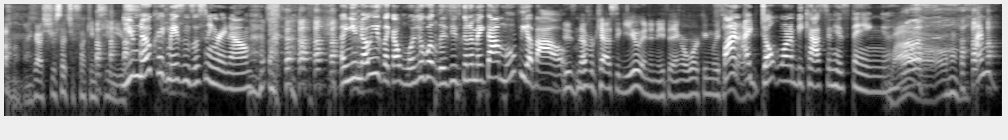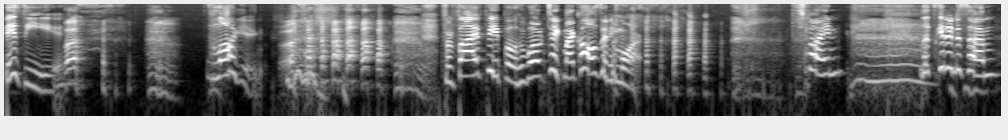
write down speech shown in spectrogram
Oh my gosh, you're such a fucking tease. You know Craig Mazin's listening right now. and you know he's like, I wonder what Lizze's going to make that movie about. He's never casting you in anything or working with Fine, you. I don't want to be casting his thing. Wow. I'm busy. Vlogging. For five people who won't take my calls anymore. It's fine. Let's get into some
